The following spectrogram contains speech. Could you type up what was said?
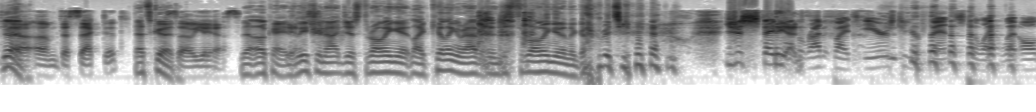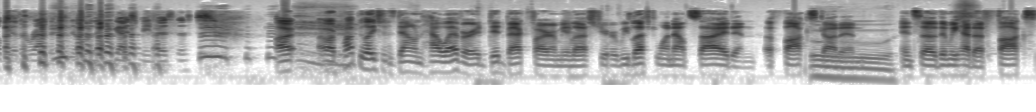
Good. yeah, um, dissect it. That's good. So yes, Okay, Yeah. at least you're not just throwing it like killing a rabbit and just throwing it in the garbage can. You just staple Yeah. the rabbit by its ears to your fence to like let all the other rabbits know that you guys mean business. our, our population's down. However, it did backfire on me last year. We left one outside, and a fox got in, and so then we had a fox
